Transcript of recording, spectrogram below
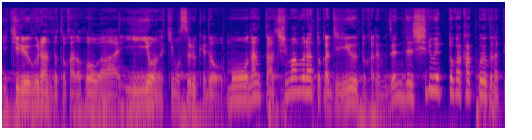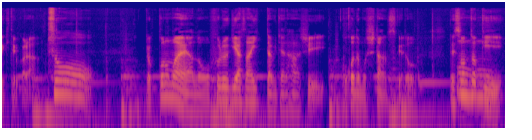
一流ブランドとかの方がいいような気もするけどもうなんか島村とか GU とかでも全然シルエットがかっこよくなってきてるから。そでこの前あの古着屋さん行ったみたいな話ここでもしたんですけどでその時、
